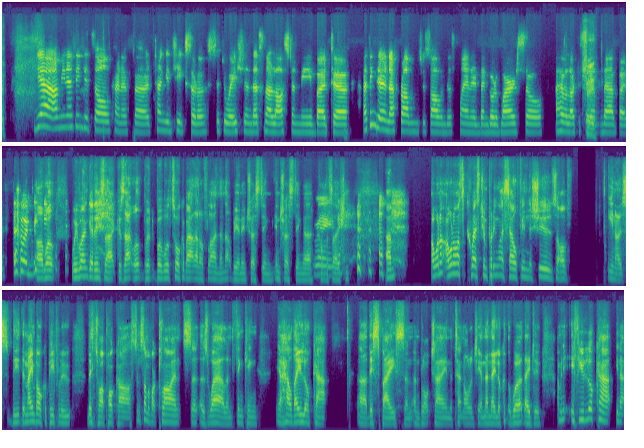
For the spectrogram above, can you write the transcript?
yeah i mean i think it's all kind of a tongue-in-cheek sort of situation that's not lost on me but uh, i think there are enough problems to solve on this planet than go to mars so I have a lot to say True. on that, but that would be. uh, well, we won't get into that because that will, but but we'll talk about that offline. Then that would be an interesting, interesting uh, right. conversation. um, I want to I want to ask a question, putting myself in the shoes of, you know, the the main bulk of people who listen to our podcast and some of our clients as well, and thinking, you know, how they look at uh, this space and, and blockchain, the technology, and then they look at the work they do. I mean, if you look at, you know,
